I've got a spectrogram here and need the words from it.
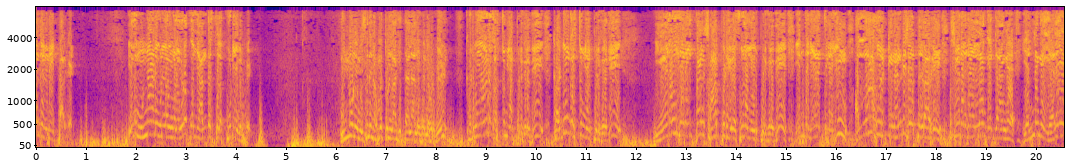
என்று நினைப்பார்கள். இது முன்னாடி உள்ளவங்களை விட கொஞ்சம் அந்தஸ்துல கூடியவர்கள். இன்னொரு மிஸ்ரி ரஹமத்துல்லாஹி தஆலா அவர்கள் கடுமையான கஷ்டம் ஏற்படுகிறது கடும் கஷ்டம் ஏற்படுகிறது. இலைகளைத்தான் சாப்பிடுகிற சூழல் ஏற்படுகிறது. இந்த நேரத்திலேயும் அல்லாஹுவிற்கு நன்றி செலுத்துகிறார்கள். சீடர்கள் எல்லாம் கேட்கிறாங்க என்னங்க இலையை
